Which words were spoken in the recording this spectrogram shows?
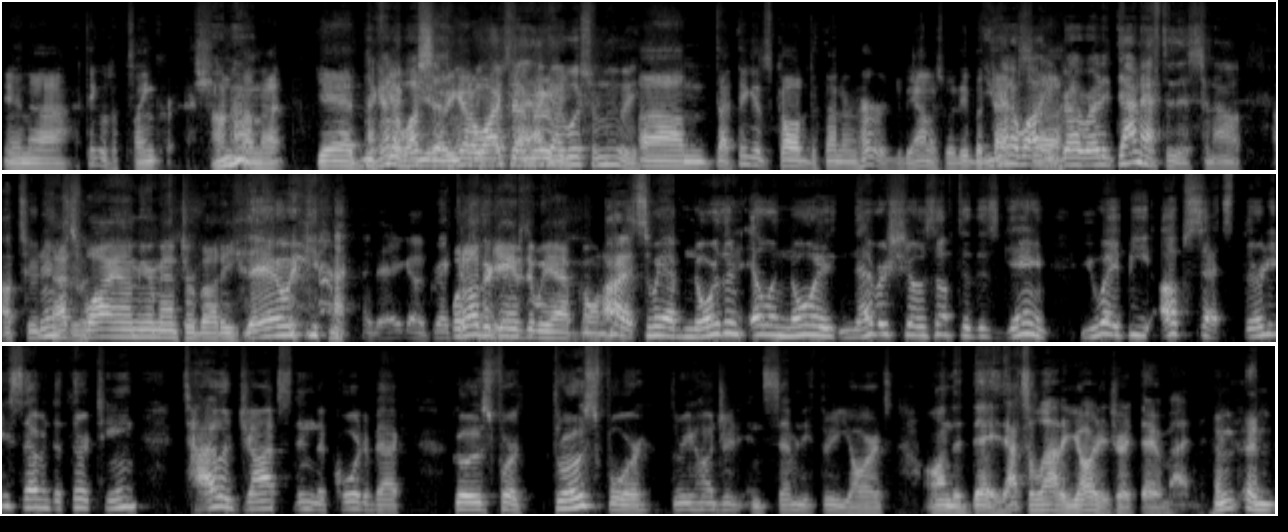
in uh, I think it was a plane crash. Oh, no. On that, yeah, I gotta watch you, that. You gotta movie. watch that I gotta movie. watch the movie. Um, I think it's called The Thundering Herd. To be honest with you, but you gotta watch. uh, you gotta write it down after this, and I'll I'll tune in. that's why I'm your mentor, buddy. There we go. There you go. Great. What other games do we have going on? All right, so we have Northern Illinois never shows up to this game. UAB upsets 37 to 13. Tyler Johnston, the quarterback, goes for throws for 373 yards on the day. That's a lot of yardage right there, man. And and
